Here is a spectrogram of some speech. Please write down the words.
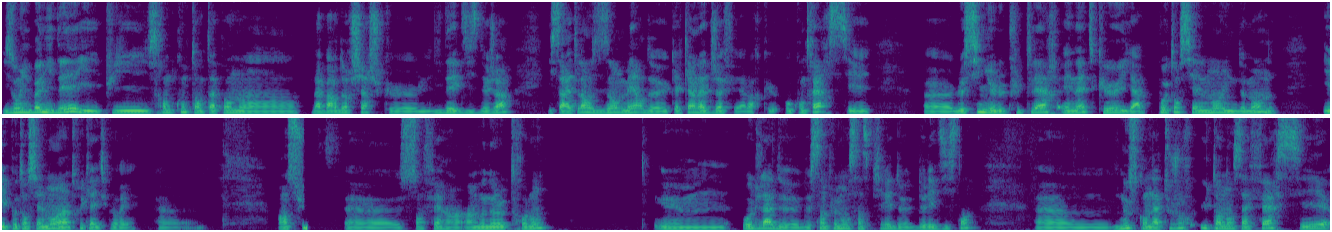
ils ont une bonne idée et puis ils se rendent compte en tapant dans la barre de recherche que l'idée existe déjà. Ils s'arrêtent là en se disant merde, quelqu'un l'a déjà fait. Alors que au contraire, c'est le signe le plus clair et net qu'il y a potentiellement une demande et potentiellement un truc à explorer. Euh, ensuite, euh, sans faire un, monologue trop long, euh, au-delà de, simplement s'inspirer de, l'existant, nous, ce qu'on a toujours eu tendance à faire, c'est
